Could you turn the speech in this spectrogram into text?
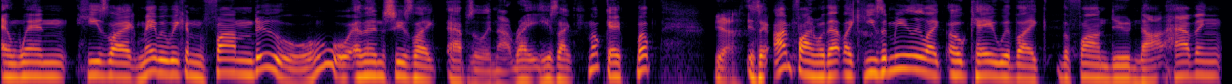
And when he's like, maybe we can fondue, and then she's like, absolutely not, right? He's like, okay, well, yeah it's like I'm fine with that. Like he's immediately like okay with like the fondue not having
